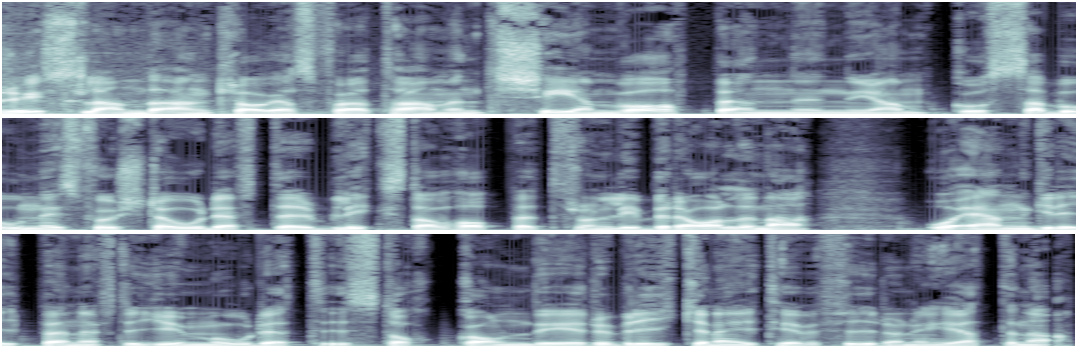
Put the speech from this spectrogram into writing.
Ryssland anklagas för att ha använt kemvapen. Nyamko Sabunis första ord efter blixtavhoppet från Liberalerna och en gripen efter gymmordet i Stockholm. Det är rubrikerna i TV4-nyheterna.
